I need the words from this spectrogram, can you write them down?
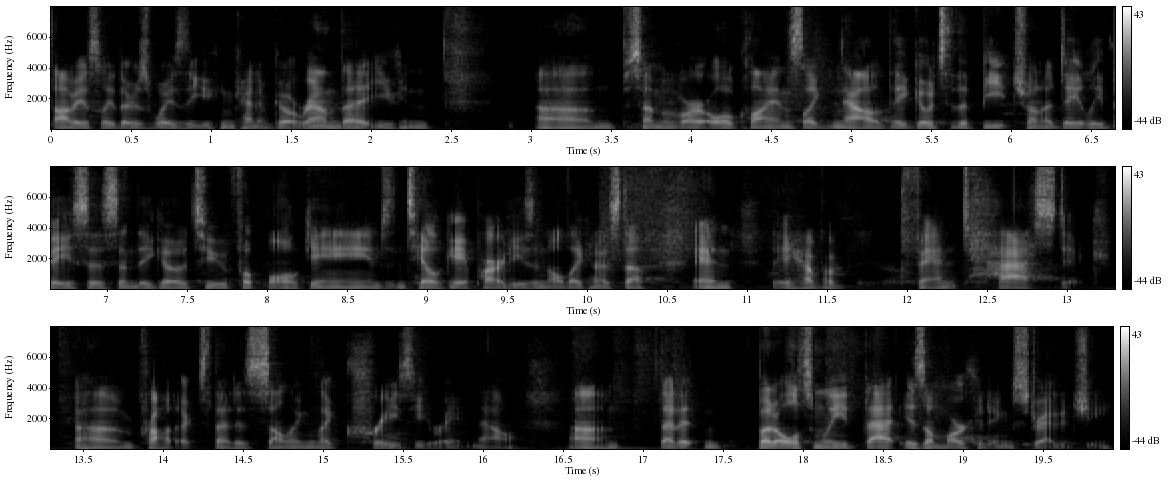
obviously, there's ways that you can kind of go around that. You can, um, some of our old clients, like now, they go to the beach on a daily basis and they go to football games and tailgate parties and all that kind of stuff. And they have a fantastic um, product that is selling like crazy right now. Um, that it, but ultimately, that is a marketing strategy.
